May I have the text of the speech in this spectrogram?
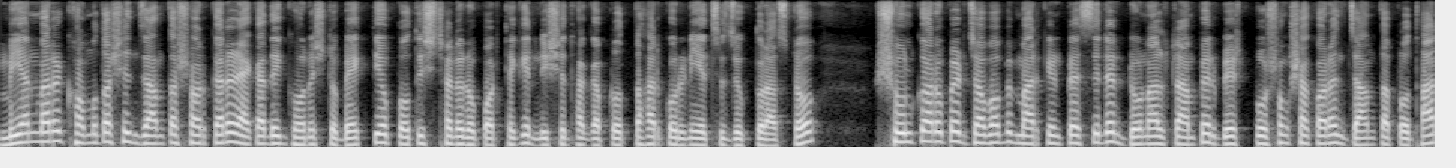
মিয়ানমারের ক্ষমতাসীন জান্তা সরকারের একাধিক ঘনিষ্ঠ ব্যক্তি ও প্রতিষ্ঠানের ওপর থেকে নিষেধাজ্ঞা প্রত্যাহার করে নিয়েছে যুক্তরাষ্ট্র। শুল্ক আরোপের জবাবে মার্কিন প্রেসিডেন্ট ডোনাল্ড ট্রাম্পের বেশ প্রশংসা করেন জান্তা প্রধান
